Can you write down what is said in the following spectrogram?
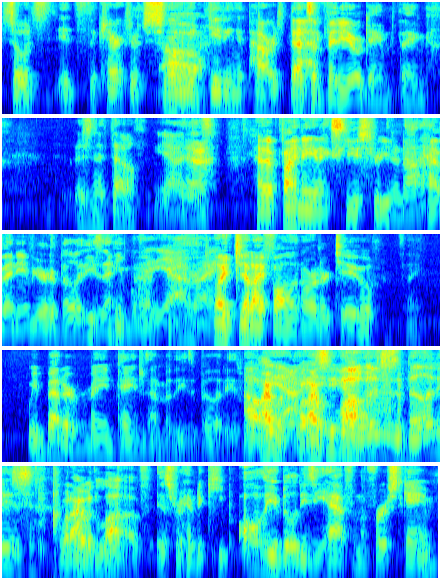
So it's it's the character slowly Oh. getting the powers back. That's a video game thing. isn't it though? Yeah. It Yeah. is. Finding an excuse for you to not have any of your abilities anymore. Uh, yeah. Right. Like Jedi Fallen Order 2. We better maintain some of these abilities. What oh I would- yeah. what I would he love- lose his abilities? what I would love is for him to keep all the abilities he had from the first game,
